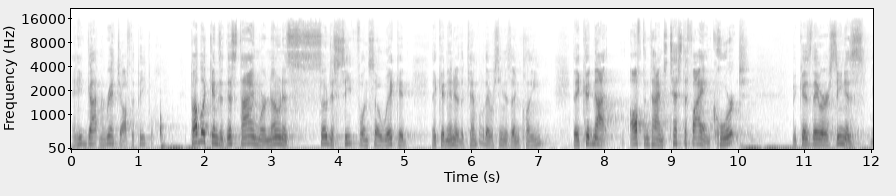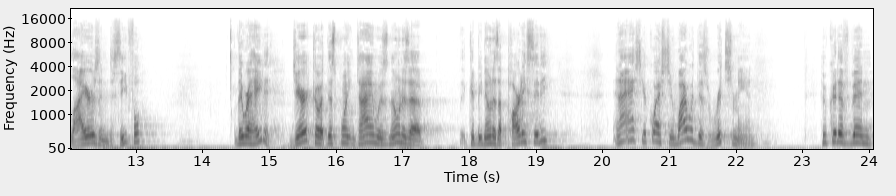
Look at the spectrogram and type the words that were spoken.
And he'd gotten rich off the people. Publicans at this time were known as so deceitful and so wicked they couldn't enter the temple, they were seen as unclean. They could not oftentimes testify in court because they were seen as liars and deceitful. They were hated. Jericho at this point in time was known as a, it could be known as a party city. And I ask you a question why would this rich man, who could have been,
